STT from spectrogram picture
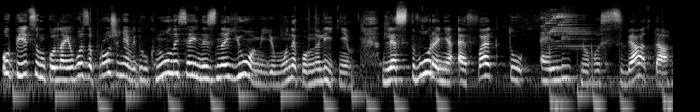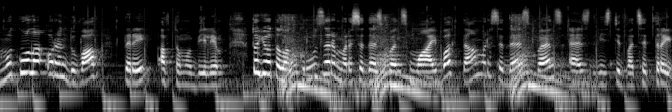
У підсумку на його запрошення відгукнулися й незнайомі йому неповнолітні. Для створення ефекту елітного свята Микола орендував три автомобілі: Toyota Land Cruiser, Mercedes-Benz Maybach та Mercedes-Benz S223.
